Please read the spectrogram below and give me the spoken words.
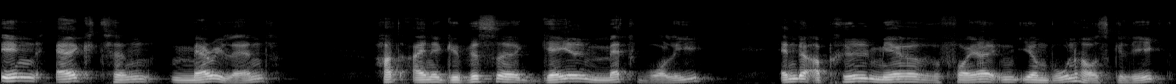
In Elkton, Maryland, hat eine gewisse Gail Metwally Ende April mehrere Feuer in ihrem Wohnhaus gelegt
